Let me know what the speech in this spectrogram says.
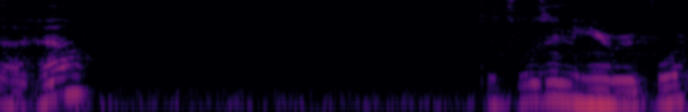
The hell? This wasn't here before.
